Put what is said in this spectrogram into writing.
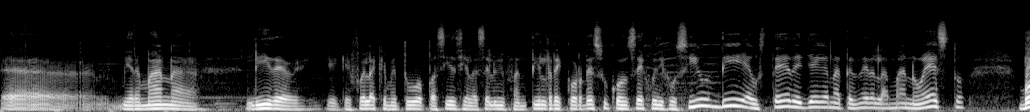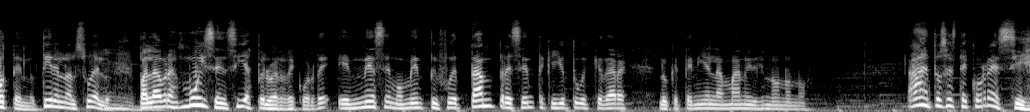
eh, mi hermana líder, que, fue la que me tuvo paciencia en la selva infantil, recordé su consejo y dijo, si un día ustedes llegan a tener a la mano esto, bótenlo, tírenlo al suelo. Palabras muy sencillas, pero las recordé en ese momento y fue tan presente que yo tuve que dar lo que tenía en la mano y dije, no, no, no, Ah, entonces te corres, sí.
